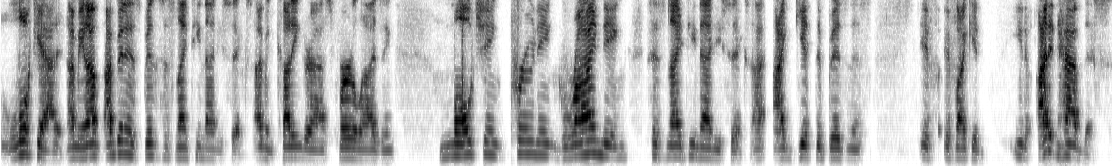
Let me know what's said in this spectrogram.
look at it. I mean, I've, I've been in this business since 1996. I've been cutting grass, fertilizing, mulching, pruning, grinding since 1996. I, I get the business. If if I could, you know, I didn't have this.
